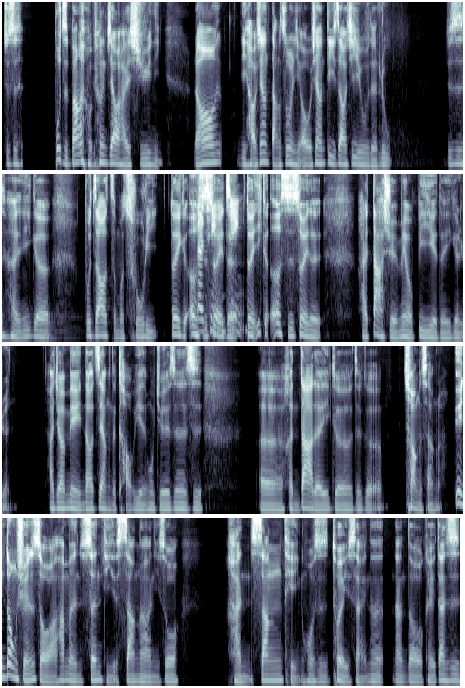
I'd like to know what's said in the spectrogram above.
就是不止帮偶像叫还虚拟，然后你好像挡住了你偶像缔造纪录的路，就是很一个不知道怎么处理。对一个二十岁的，对一个二十岁的还大学没有毕业的一个人，他就要面临到这样的考验，我觉得真的是呃很大的一个这个创伤了。运动选手啊，他们身体的伤啊，你说喊伤停或是退赛，那那都 OK。但是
